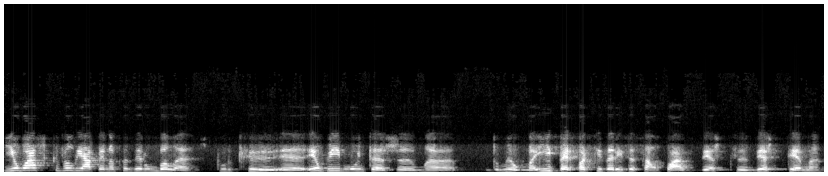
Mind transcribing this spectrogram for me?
E eu acho que valia a pena fazer um balanço, porque uh, eu vi muitas, eh, uma, do meu, uma hiperpartidarização quase deste, deste tema,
